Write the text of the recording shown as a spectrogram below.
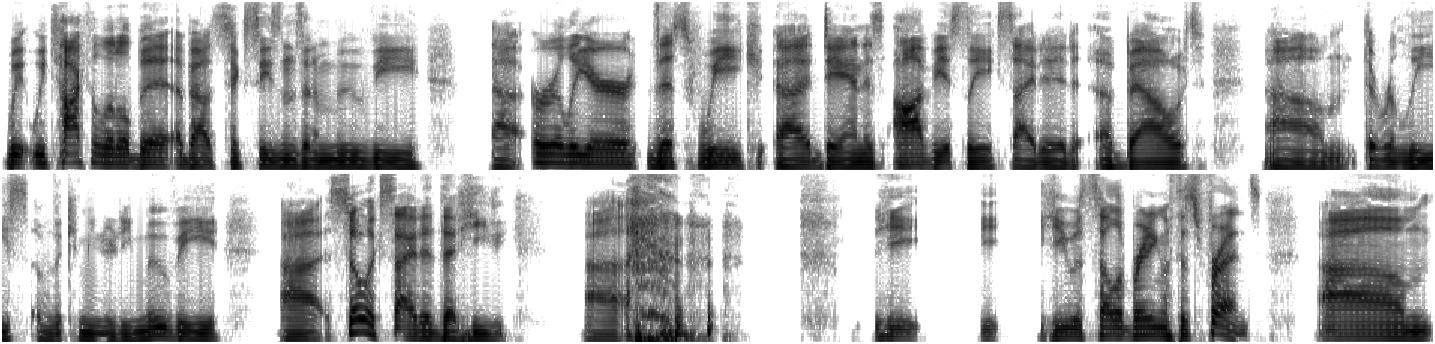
we we talked a little bit about six seasons in a movie. Uh, earlier this week, uh, Dan is obviously excited about um, the release of the Community movie. Uh, so excited that he uh, he he he was celebrating with his friends. Um,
